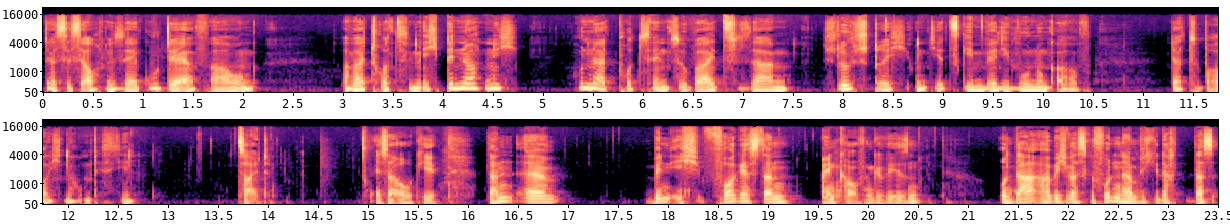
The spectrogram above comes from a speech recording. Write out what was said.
Das ist auch eine sehr gute Erfahrung. Aber trotzdem, ich bin noch nicht 100% so weit zu sagen, Schlussstrich und jetzt geben wir die Wohnung auf. Dazu brauche ich noch ein bisschen Zeit. Ist ja auch okay. Dann ähm, bin ich vorgestern einkaufen gewesen und da habe ich was gefunden, habe ich gedacht, das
